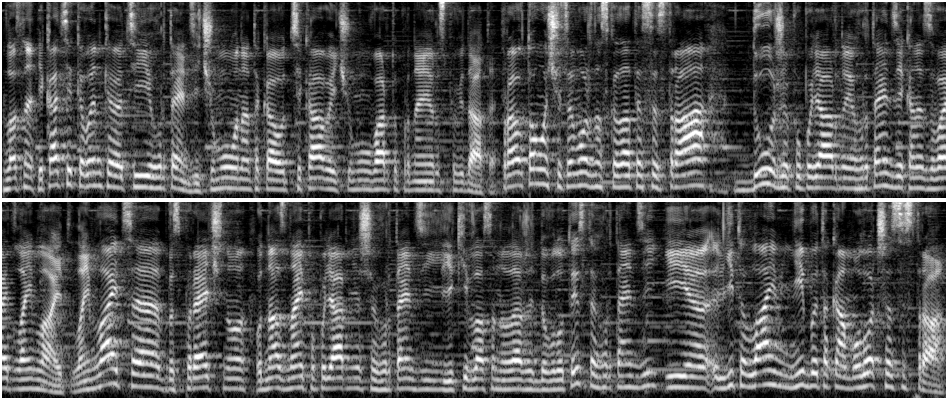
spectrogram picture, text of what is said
Власне, яка цікавинка цієї гортензії? Чому вона така от цікава і чому варто про неї розповідати? Справа в тому, що це можна сказати сестра дуже популярної гортензії, яка називається Limelight. Limelight – це безперечно одна з найпопулярніших гортензій, які власне належать до волотистих гортензій. І е, Little Lime ніби така молодша сестра.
